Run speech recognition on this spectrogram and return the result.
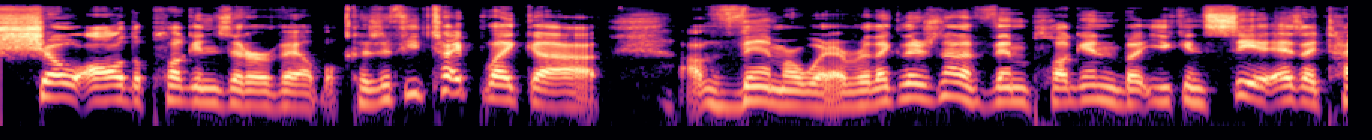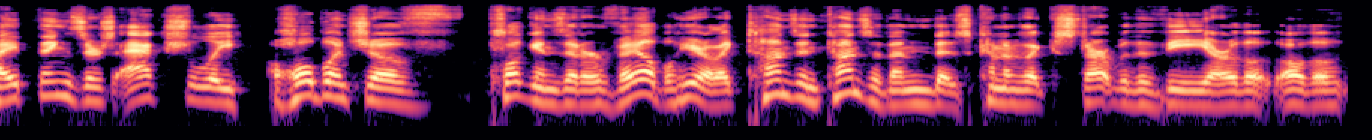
show all the plugins that are available. Because if you type like a, a, Vim or whatever, like there's not a Vim plugin, but you can see it as I type things. There's actually a whole bunch of plugins that are available here, like tons and tons of them. That kind of like start with a V, although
